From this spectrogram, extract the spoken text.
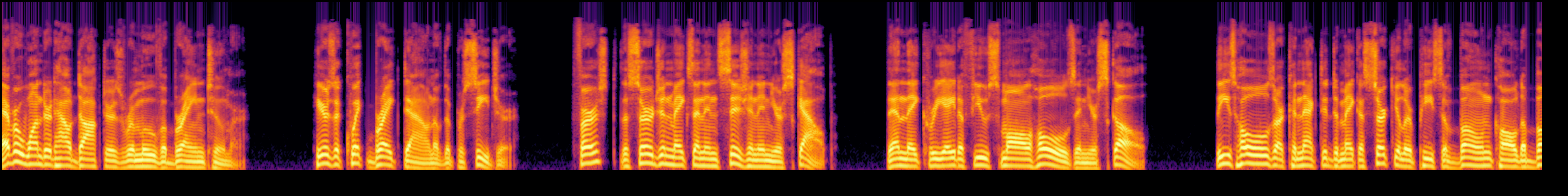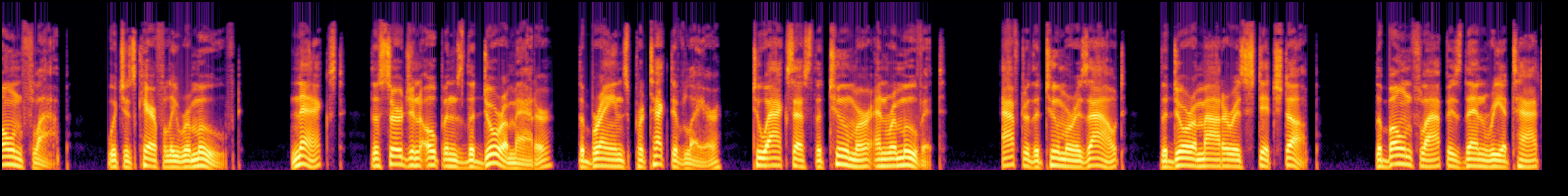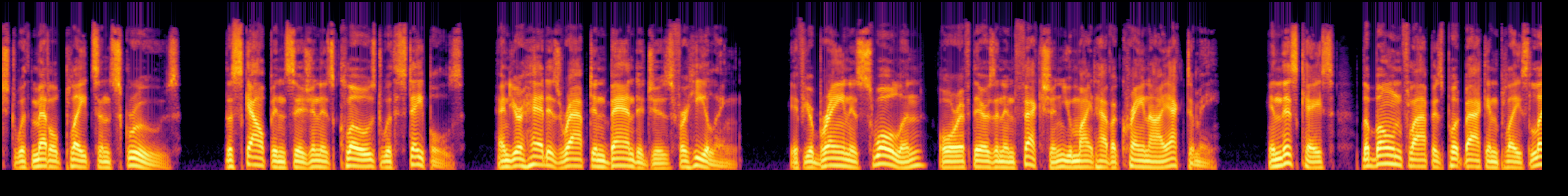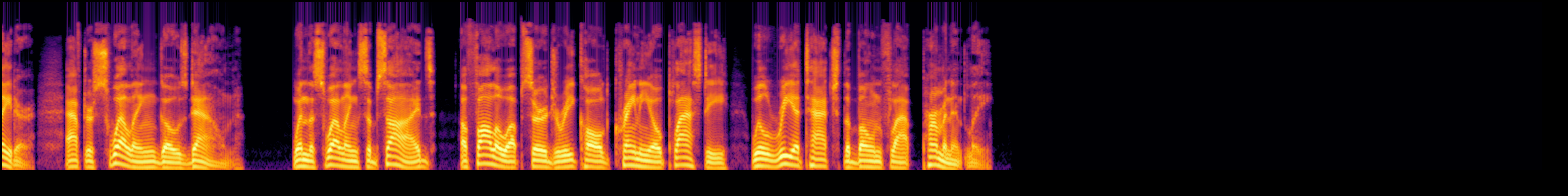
Ever wondered how doctors remove a brain tumor? Here's a quick breakdown of the procedure. First, the surgeon makes an incision in your scalp. Then they create a few small holes in your skull. These holes are connected to make a circular piece of bone called a bone flap, which is carefully removed. Next, the surgeon opens the dura mater, the brain's protective layer, to access the tumor and remove it. After the tumor is out, the dura mater is stitched up. The bone flap is then reattached with metal plates and screws. The scalp incision is closed with staples, and your head is wrapped in bandages for healing. If your brain is swollen, or if there's an infection, you might have a craniectomy. In this case, the bone flap is put back in place later, after swelling goes down. When the swelling subsides, a follow-up surgery called cranioplasty will reattach the bone flap permanently.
